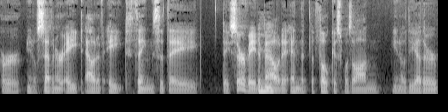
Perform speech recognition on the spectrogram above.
or you know seven or eight out of eight things that they they surveyed Mm-hmm. about it, and that the focus was on you know the other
